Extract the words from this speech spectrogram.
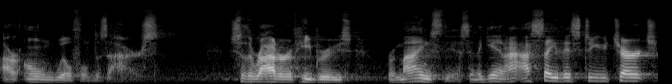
our own willful desires. So the writer of Hebrews reminds this. And again, I, I say this to you, church,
